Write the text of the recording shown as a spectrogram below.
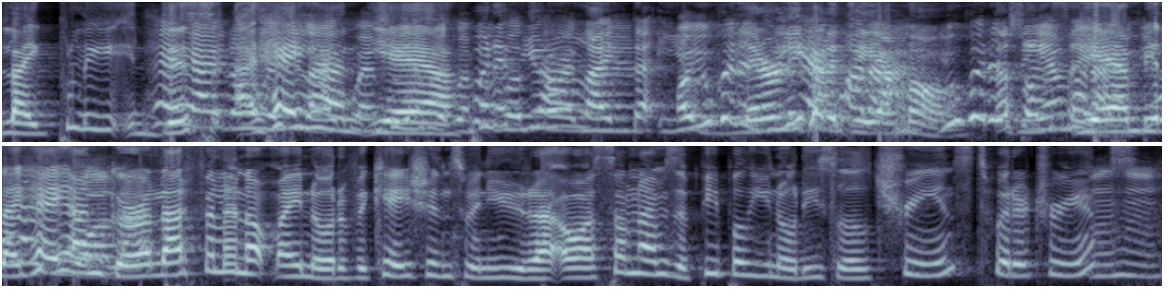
like, please, Hey, this, I don't uh, really hey, like hun, when people- yeah. But if you don't like that, you you coulda literally DM coulda. DM her. You could That's what I'm saying. Yeah, and be You like, hey, hun, girl, that. not filling up my notifications when you do that. Or sometimes the people, you know, these little trees, Twitter trees, Mm-hmm.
